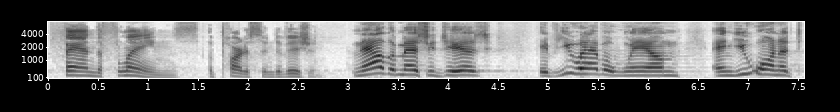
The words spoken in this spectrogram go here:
fan the flames of partisan division. Now the message is, if you have a whim and you want to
